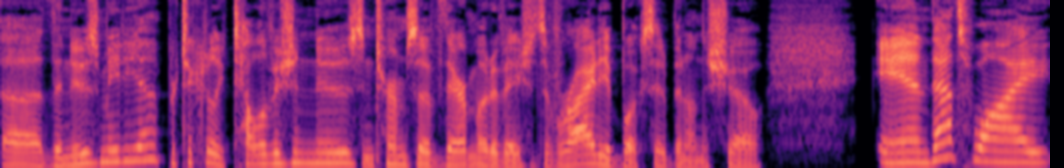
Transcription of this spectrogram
uh, the news media, particularly television news, in terms of their motivations. A variety of books that have been on the show, and that's why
